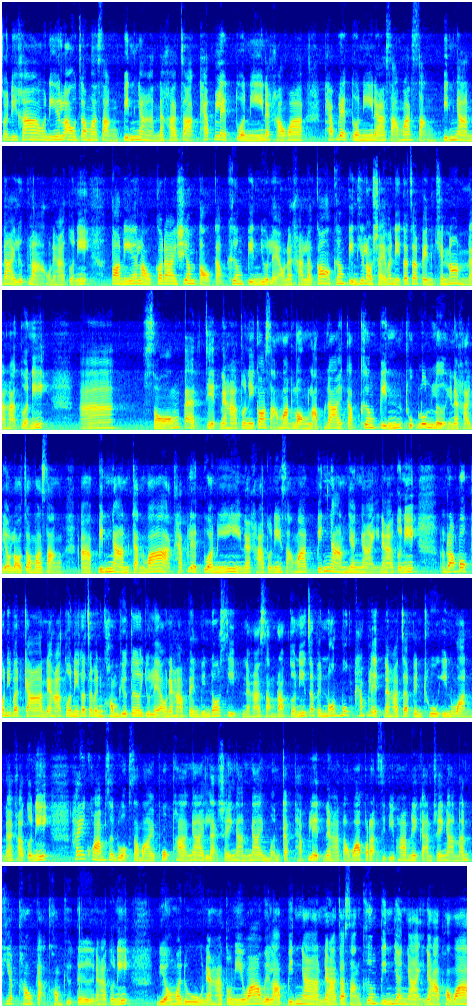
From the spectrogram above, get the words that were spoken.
สวัสดีค่ะ วันนี้เราจะมาสั่งปิ้นงานนะคะ จากแท็บเล็ตตัวนี้นะคะว่าแท็บเล็ตตัวนี้นะสามารถสั่งปิ้นงานได้หรือเปล่านะคะตัวนี้ตอนนี้เราก็ได้เชื่อมต่อกับเครื่องปิ้นอยู่แล้วนะคะ แล้วก็เครื่องปิ้นที่เราใช้วันนี้ก็จะเป็น Canon นะคะ ตัวนี้อ่า 287 นะคะ ตัวนี้ก็สามารถรองรับได้กับเครื่องปิ้นทุกรุ่นเลยนะคะ เดี๋ยวเราจะมาสั่งปิ้นงานกันว่าแท็บเล็ตตัวนี้นะคะ ตัวนี้สามารถปิ้นงานยังไงนะคะ ตัวนี้ระบบปฏิบัติการนะคะ ตัวนี้ก็จะเป็นคอมพิวเตอร์อยู่แล้วนะคะ เป็น Windows 10 นะคะสำหรับตัวนี้จะเป็นโน้ตบุ๊กแท็บเล็ตนะคะ จะเป็น 2 in 1นะคะ ตัวนี้ให้ความสะดวกสบายพกพาง่าย และใช้งานง่ายเหมือนกับแท็บเล็ตนะคะ แต่ว่าประสิทธิภาพในการใช้งานนั้นเทียบเท่ากับคอมพิวเตอร์นะคะ ตัวนี้เดี๋ยวมาดูนะคะ ตัวนี้ว่าเวลาปิ้นงานนะคะจะสั่งเครื่องปิ้นยังไงนะคะเพราะว่า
